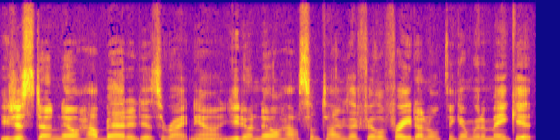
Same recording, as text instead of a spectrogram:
You just don't know how bad it is right now. You don't know how sometimes I feel afraid. I don't think I'm going to make it.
